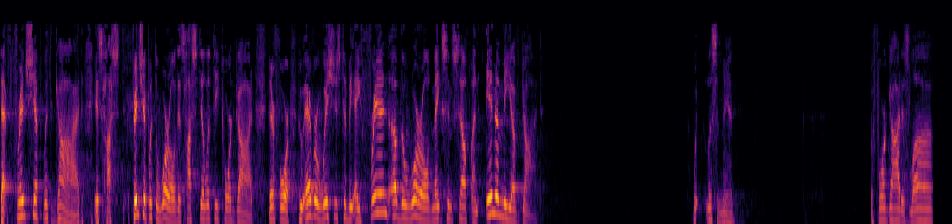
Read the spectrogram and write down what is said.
that friendship with God is host- friendship with the world is hostility toward God? Therefore, whoever wishes to be a friend of the world makes himself an enemy of God. Listen, man. Before God is love,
